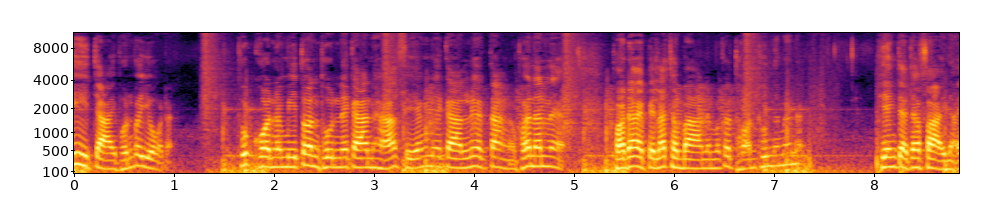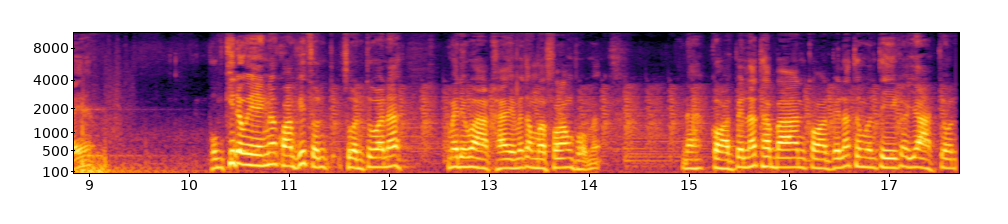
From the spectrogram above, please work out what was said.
ที่จ่ายผลประโยชน์อะ ทุกคนมันมีต้นทุนในการหาเสียงในการเลือกตั้ง เพราะนั้นเนี่ยพอได้เป็นรัฐบาลเนี่ยมันก็ถอนทุนทั้งนั้นนะเพียงแต่จะฝ่ายไหน ผมคิดเอาเองนะความคิดส่วนส่วนตัวนะ ไม่ได้ว่าใครไม่ต้องมาฟ้องผมนะก่อนเป็นรัฐบาลก่อนเป็นรัฐมนตรีก็ยากจน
